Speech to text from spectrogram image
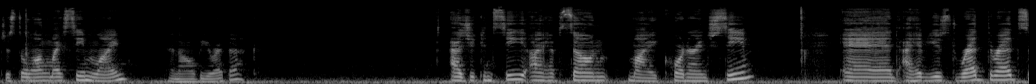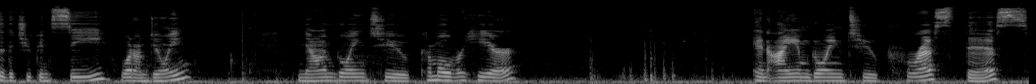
just along my seam line and I'll be right back. As you can see, I have sewn my quarter inch seam and I have used red thread so that you can see what I'm doing. Now I'm going to come over here and I am going to press this.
